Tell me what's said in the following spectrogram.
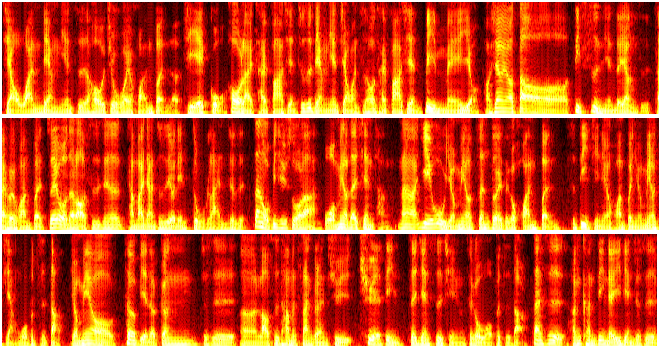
缴完两年之后就会还本了，结果后来才发现，就是两年缴完之后才发现并没有，好像要到第四年的样子才会还本。所以我的老师真的坦白讲，就是有点堵拦，就是，但我必须说啦，我没有在现场，那业务有没有针对这个还本是第几年还本有没有讲，我不知道，有没有特特别的跟就是呃老师他们三个人去确定这件事情，这个我不知道。但是很肯定的一点就是，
